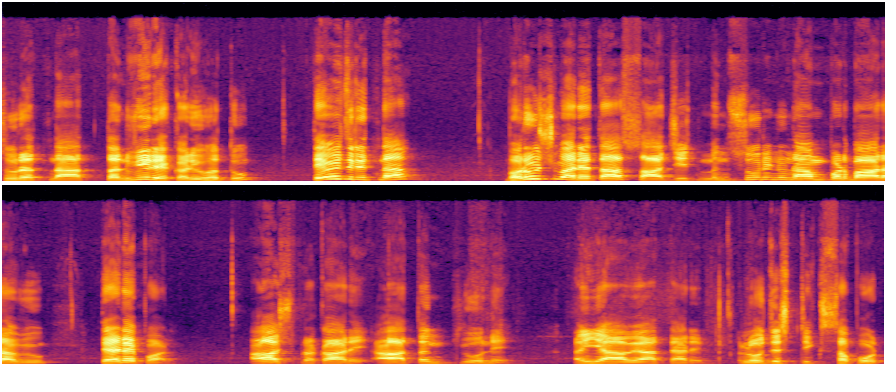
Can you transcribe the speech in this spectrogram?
સુરતના તનવીરે કર્યું હતું. તેવી જ રીતના ભરૂચમાં રહેતા સાજિદ મંસૂરીનું નામ પણ બહાર આવ્યું. તેણે પણ આ જ પ્રકારે આ આતંકીઓને અહીંયા આવ્યા ત્યારે લોજિસ્ટિક સપોર્ટ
